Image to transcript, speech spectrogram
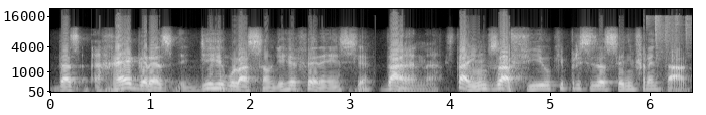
das regras de regulação de referência da ANA. Está aí um desafio que precisa ser enfrentado.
